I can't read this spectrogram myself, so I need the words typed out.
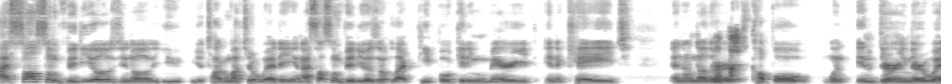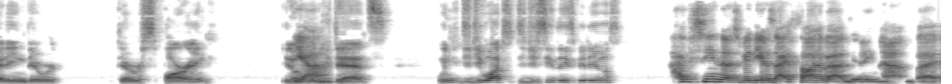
I saw some videos, you know, you you're talking about your wedding, and I saw some videos of like people getting married in a cage and another uh-huh. couple when in during their wedding they were they were sparring. You know, yeah. when you dance. When did you watch? Did you see these videos? I've seen those videos. I thought about doing that, but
